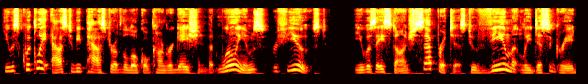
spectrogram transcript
he was quickly asked to be pastor of the local congregation, but Williams refused. He was a staunch separatist who vehemently disagreed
